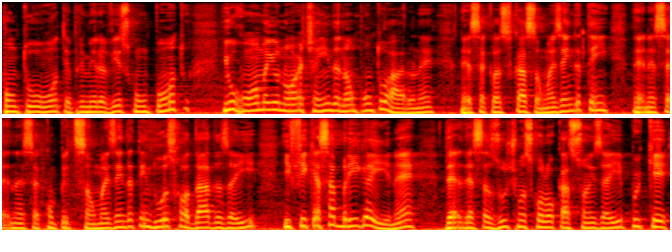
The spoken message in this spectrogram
pontuou ontem a primeira vez com um ponto, e o Roma e o Norte ainda não pontuaram né, nessa classificação, mas ainda tem né, nessa, nessa competição, mas ainda tem duas rodadas aí e fica essa briga aí, né? Dessas últimas colocações aí, porque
